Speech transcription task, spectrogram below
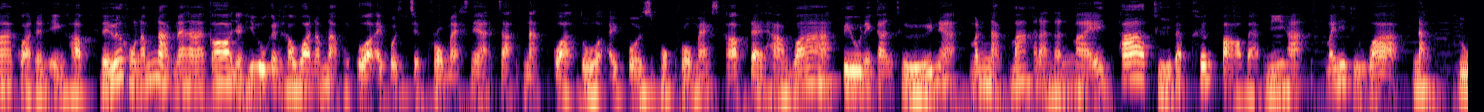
มากกว่านั่นเองครับในเรื่องของน้ำหนักนะฮะก็อย่างที่รู้กันครับว่าน้ำหนักของตัว iPhone 17 Pro Max เนี่ยจะหนักกว่าตัว iPhone 16 Pro Max ครับแต่ถามว่าฟิลในการถือเนี่ยมันหนักมากขนาดนั้นไหมถ้าถือแบบเครื่องเปล่าแบบนี้ฮะไม่ได้ถือว่าหนัก ดู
